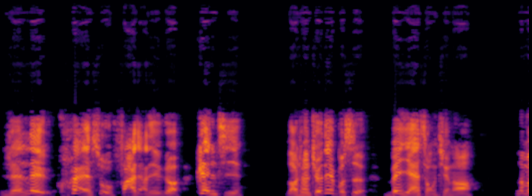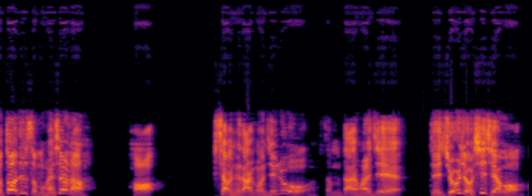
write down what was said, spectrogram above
人类快速发展的一个根基。老陈绝对不是危言耸听啊。那么到底是怎么回事呢？好，下面请大家进入咱们大话界第九十九期节目：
